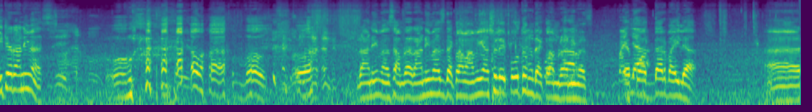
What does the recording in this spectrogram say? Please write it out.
এইটা রানী মাছ? জি। ও বউ। রানী মাছ আমরা রানী মাছ দেখলাম। আমি আসলে প্রথম দেখলাম রানী মাছ। পদ্মার বাইলা। আর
